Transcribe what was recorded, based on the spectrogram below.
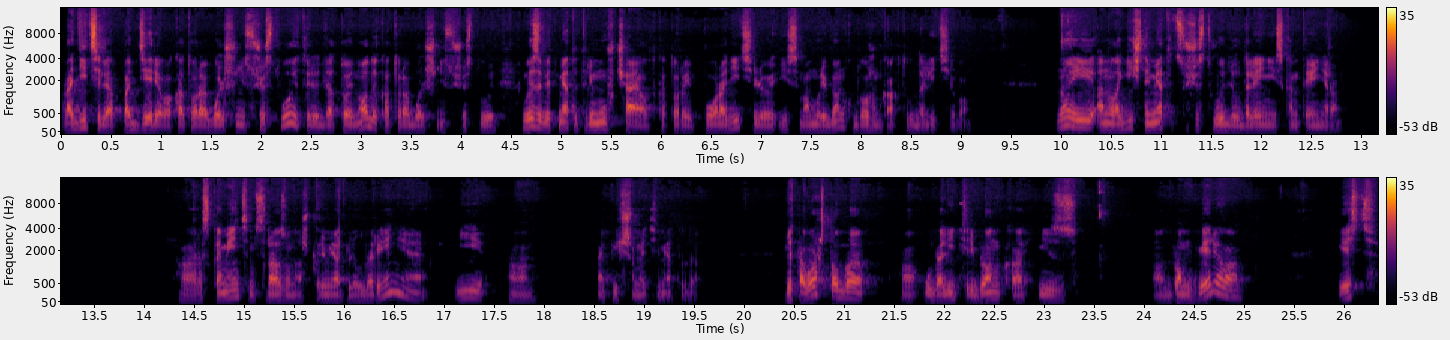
родителя под дерево, которое больше не существует, или для той ноды, которая больше не существует, вызовет метод removeChild, который по родителю и самому ребенку должен как-то удалить его. Ну и аналогичный метод существует для удаления из контейнера. А, раскомментим сразу наш пример для удаления и а, напишем эти методы. Для того, чтобы а, удалить ребенка из дом дерева, есть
